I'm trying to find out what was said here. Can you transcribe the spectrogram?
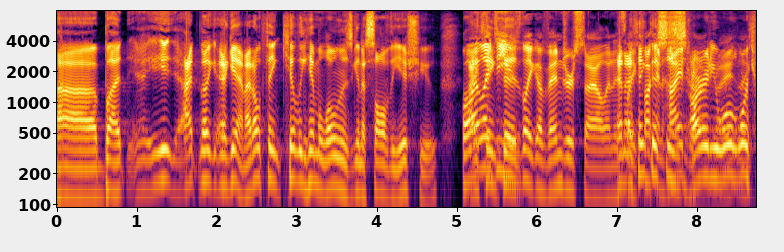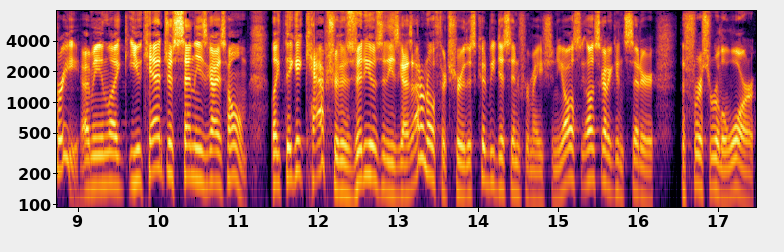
Uh, but it, I, like again, I don't think killing him alone is going to solve the issue. well, I, like think to that- use like Avenger style, and it's and like I think fucking this is Hydra, already right? World War Three. I mean, like you can't just send these guys home. Like they get captured. There's videos of these guys. I don't know if they're true. This could be disinformation. You also you also got to consider the first rule of war.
